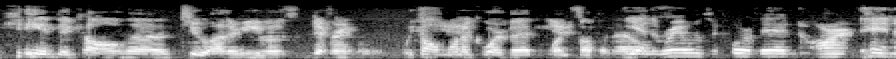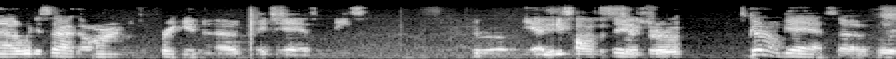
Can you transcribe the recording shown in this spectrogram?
call uh, Ian did call the two other Evas different. We called one a Corvette and one something else. Yeah, the red one's a Corvette, and the orange, and uh, we decided the orange was a freaking uh, bitch ass Nissan. Yeah, he Nissan called the Sentra. Sentra. It's good on gas, though. for real.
